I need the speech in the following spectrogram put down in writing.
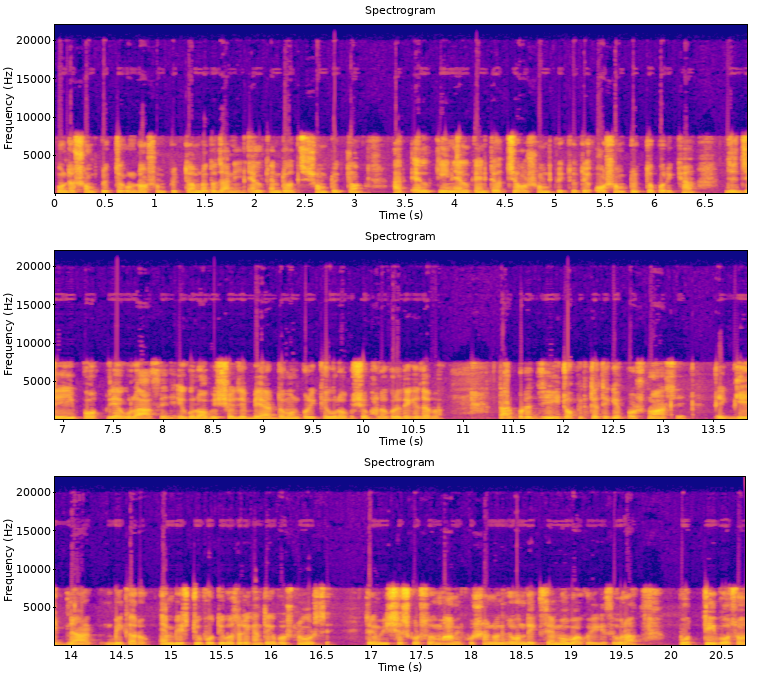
কোনটা সম্পৃক্ত, কোনটা অসম্পৃক্ত। আমরা তো জানি অ্যালকাইনটা হচ্ছে সম্পৃক্ত আর অ্যালকিন অ্যালকাইনটা হচ্ছে অসম্পৃক্ত। তো অসম্পৃক্ত পরীক্ষা যে যেই প্রক্রিয়াগুলো আছে, এগুলো অবশ্যই যে বেয়ার দমন পরীক্ষাগুলো অবশ্যই ভালো করে দেখে যাবা। তারপরে যেই টপিকটা থেকে প্রশ্ন আসে যে গিডনার বিকারক এমবিএস টু প্রতি বছর এখান থেকে প্রশ্ন করছে। তুমি বিশ্বাস করছ? আমি কোশ্চেন ব্যাংক যখন দেখছি, আমি অবাক হয়ে গেছি। ওরা প্রতি বছর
